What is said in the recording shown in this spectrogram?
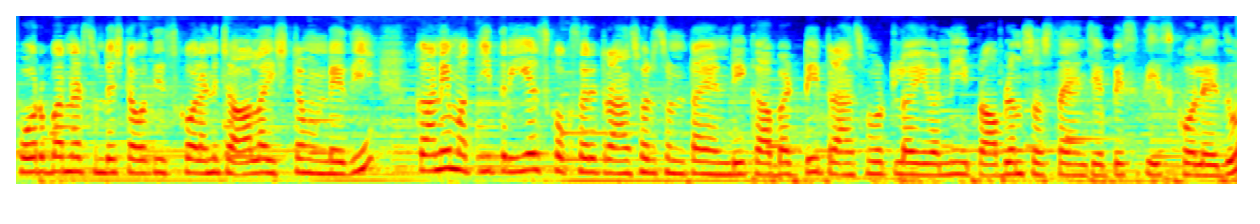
ఫోర్ బర్నర్స్ ఉండే స్టవ్ తీసుకోవాలని చాలా ఇష్టం ఉండేది. కానీ మాకు ఈ త్రీ ఇయర్స్కి ఒకసారి ట్రాన్స్ఫర్స్ ఉంటాయండి. కాబట్టి ట్రాన్స్పోర్ట్లో ఇవన్నీ ప్రాబ్లమ్స్ వస్తాయని చెప్పేసి తీసుకోలేదు.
